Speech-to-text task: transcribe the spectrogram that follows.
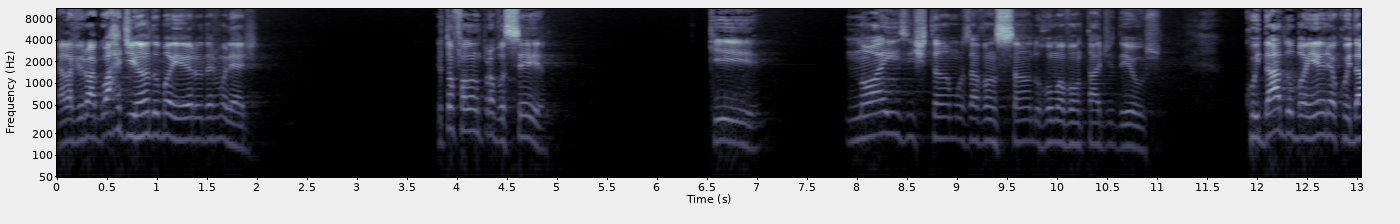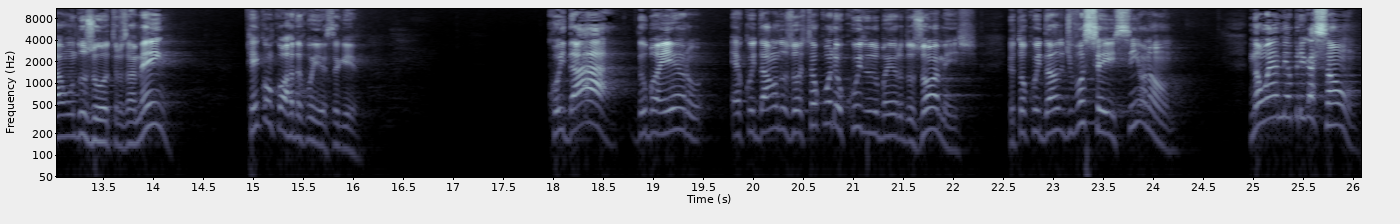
Ela virou a guardiã do banheiro das mulheres. Eu estou falando para você que nós estamos avançando rumo à vontade de Deus. Cuidar do banheiro é cuidar um dos outros, amém? Quem concorda com isso aqui? Cuidar do banheiro é cuidar um dos outros. Então, quando eu cuido do banheiro dos homens, eu estou cuidando de vocês, sim ou não? Não é minha obrigação.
